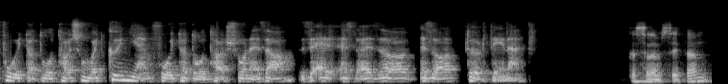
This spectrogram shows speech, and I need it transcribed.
folytatódhasson, vagy könnyen folytatódhasson ez a, ez, ez, a, ez a történet. Köszönöm szépen.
